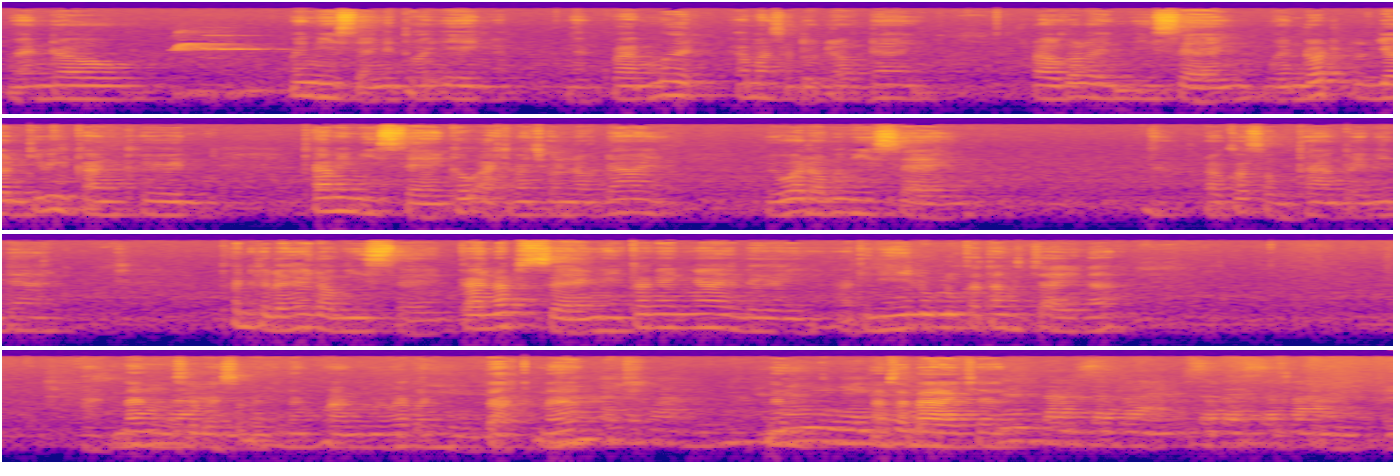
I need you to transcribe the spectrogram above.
เหมือนเราไม่มีแสงในตัวเองนะความมืดก็มาสะดุดเราได้ เราก็เลยมีแสงเหมือนรถยนต์ที่วิ่งกลางคืน ถ้าไม่มีแสงเขาอาจจะมาชนเราได้ หรือว่าเราไม่มีแสงนะเราก็ส่งทางไปไม่ได้ ท่านก็เลยให้เรามีแสง การรับแสงนี่ก็ง่าย ๆ เลยอทีนี้ลูกๆก็ตั้งใจนะนั่งสบายๆนั่งวางมือไว้บนตักนะนั่งตามสบายใช่นั่งตามสบายสบายสบายเอ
